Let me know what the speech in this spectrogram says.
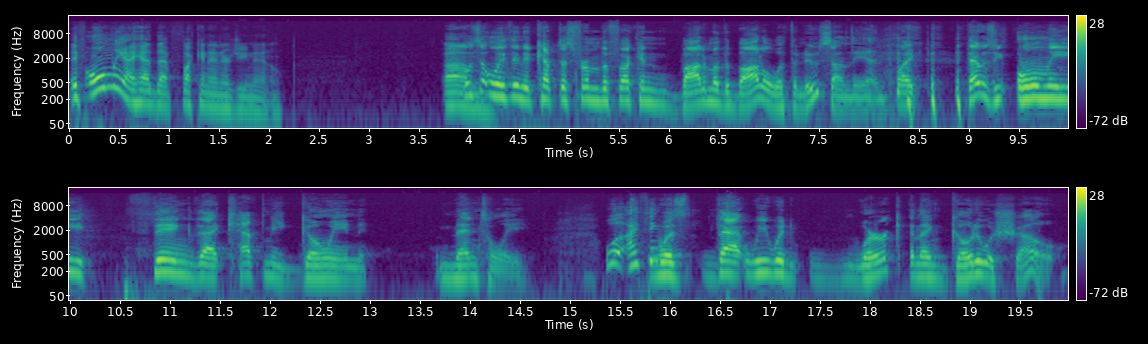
If only I had that fucking energy now. Um, was the only thing that kept us from the fucking bottom of the bottle with the noose on the end. Like that was the only thing that kept me going mentally well, I think was that we would work and then go to a show.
